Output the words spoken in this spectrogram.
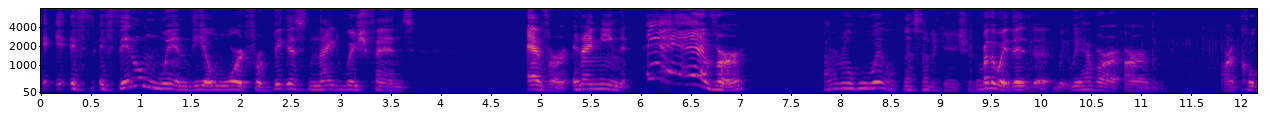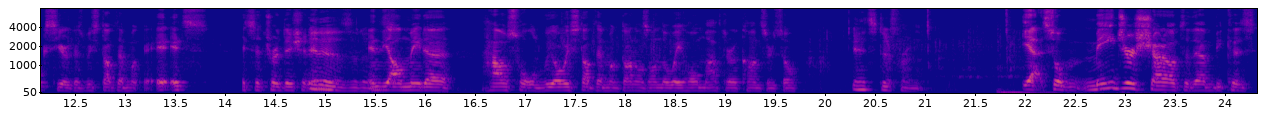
If if they don't win the award for biggest Nightwish fans ever, and I mean ever, I don't know who will. That's dedication. By the way, the, the, we have our our our cokes here because we stopped at it's it's a tradition. It in, is, it is. in the Almeida household. We always stopped at McDonald's on the way home after a concert. So it's different. Yeah. So major shout out to them because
